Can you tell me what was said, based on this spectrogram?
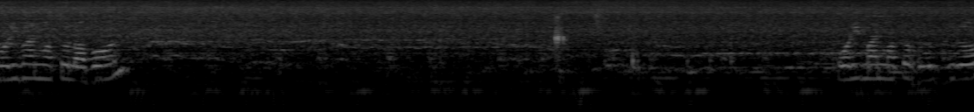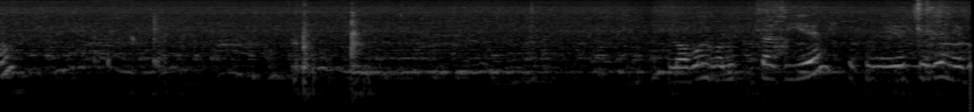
পরিমাণ মতো লবণ। পরিমাণ মতো হলুদ গুঁড়ো লবণ হলুদটা দিয়ে একটু নেড়ে চেড়ে নেব।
